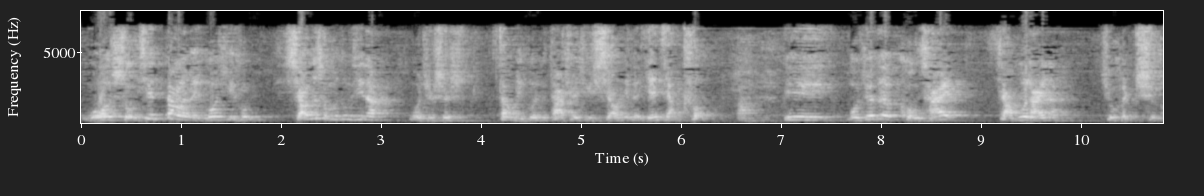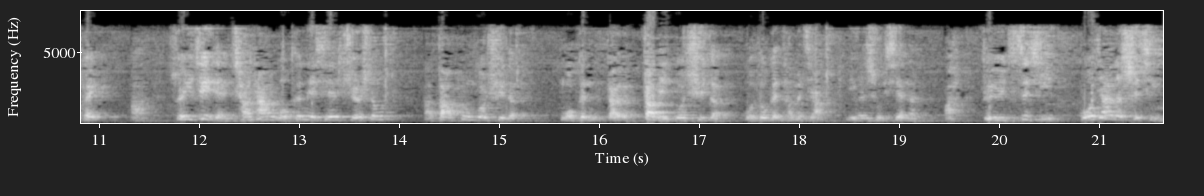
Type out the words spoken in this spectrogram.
我首先到了美国以后，学的什么东西呢？我就是到美国的大学去学那个演讲课啊。因为我觉得口才讲不来呢，就很吃亏啊。所以这一点，常常我跟那些学生啊到中国去的。我跟到到美国去的，我都跟他们讲，你们首先呢，啊，对于自己国家的事情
